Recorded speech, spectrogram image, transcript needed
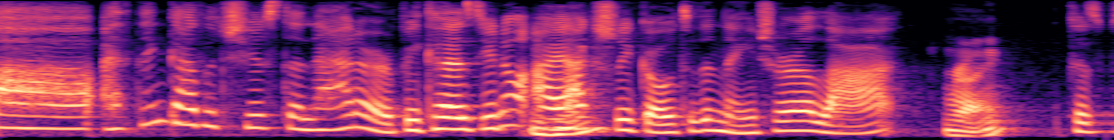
Uh, I think I would choose the latter because you know I actually go to the nature a lot. Right? because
